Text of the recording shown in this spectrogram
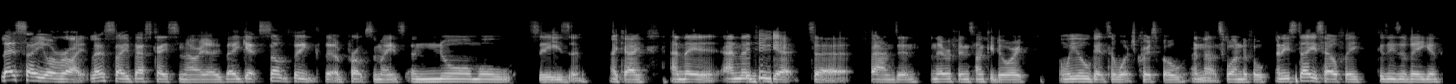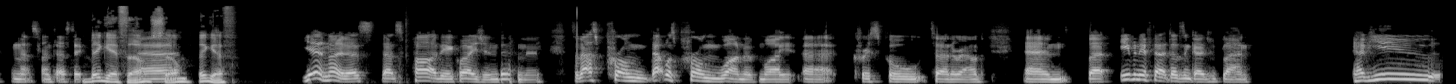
let's say you're right. Let's say best case scenario, they get something that approximates a normal season. Okay, and they and they do get uh, fans in, and everything's hunky dory, and we all get to watch Chris Paul, and that's wonderful. And he stays healthy because he's a vegan, and that's fantastic. Big if though. Um, still big if. Yeah, no, that's that's part of the equation, definitely. So that's prong. That was prong one of my uh, Chris Paul turnaround. Um, but even if that doesn't go to plan, have you?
